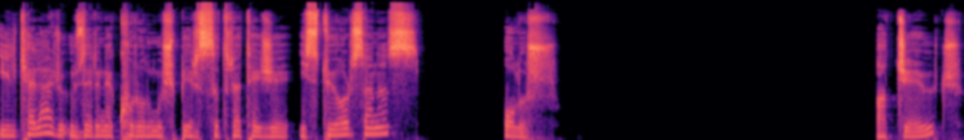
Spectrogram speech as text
ilkeler üzerine kurulmuş bir strateji istiyorsanız olur. At C3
